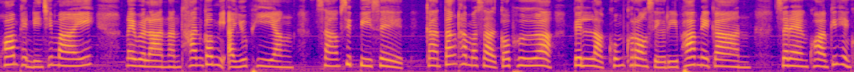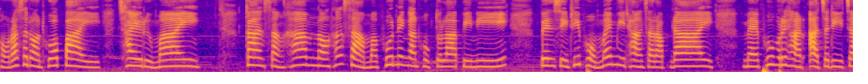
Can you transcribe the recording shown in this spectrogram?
คว่ำแผ่นดินใช่ไหม ในเวลานั้นท่านก็มีอายุเพียง 30 ปีเศษ การตั้งธรรมศาสตร์ก็เพื่อเป็นหลักคุ้มครองเสรีภาพในการ แสดงความคิดเห็นของราษฎรทั่วไป ใช่หรือไม่ การสั่งห้ามน้องทั้งสามมาพูดในงาน 6 ตุลาปีนี้ เป็นสิ่งที่ผมไม่มีทางจะรับได้ แม้ผู้บริหารอาจจะดีใจ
